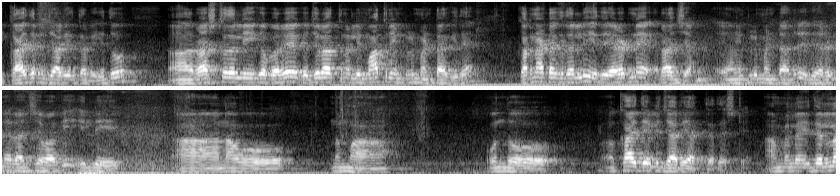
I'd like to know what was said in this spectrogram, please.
ಈ ಕಾಯ್ದೆಯನ್ನು ಜಾರಿಗೆ ತರಲಿ. ಇದು ರಾಷ್ಟ್ರದಲ್ಲಿ ಈಗ ಬರೀ ಗುಜರಾತ್ನಲ್ಲಿ ಮಾತ್ರ ಇಂಪ್ಲಿಮೆಂಟ್ ಆಗಿದೆ. ಕರ್ನಾಟಕದಲ್ಲಿ ಇದು ಎರಡನೇ ರಾಜ್ಯ ಇಂಪ್ಲಿಮೆಂಟ್ ಆದರೆ ಇದು ಎರಡನೇ ರಾಜ್ಯವಾಗಿ ಇಲ್ಲಿ ನಾವು ನಮ್ಮ ಒಂದು ಕಾಯ್ದೆಯಲ್ಲಿ ಜಾರಿ ಆಗ್ತದೆ ಅಷ್ಟೇ. ಆಮೇಲೆ ಇದೆಲ್ಲ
